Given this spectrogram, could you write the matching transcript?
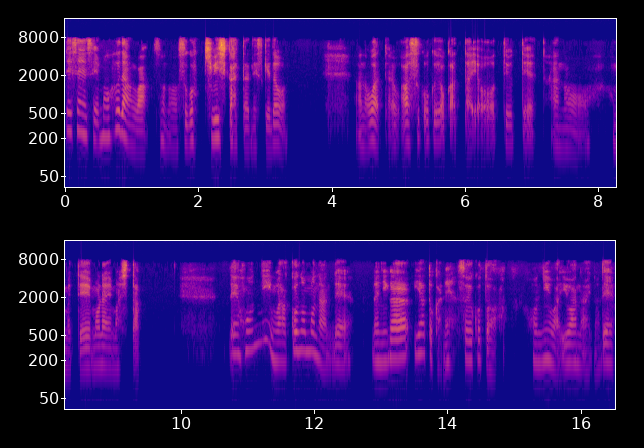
で、先生も普段は、その、すごく厳しかったんですけど、あの、終わったら、あ、すごく良かったよって言って、あの、褒めてもらいました。で、本人は子供なんで、何が嫌とかね、そういうことは本人は言わないので、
